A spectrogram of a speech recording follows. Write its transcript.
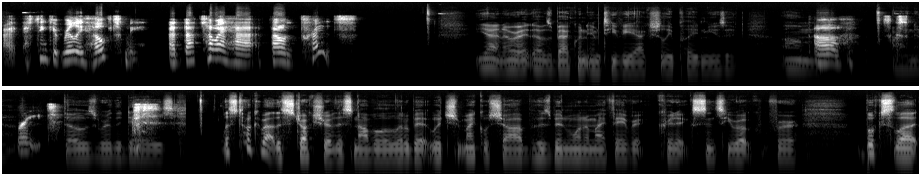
I, I think it really helped me. That's how I had found Prince. Yeah, I know, right. That was back when MTV actually played music. Um, oh, great. Those were the days. Let's talk about the structure of this novel a little bit, which Michael Schaub, who's been one of my favorite critics since he wrote for Bookslut,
